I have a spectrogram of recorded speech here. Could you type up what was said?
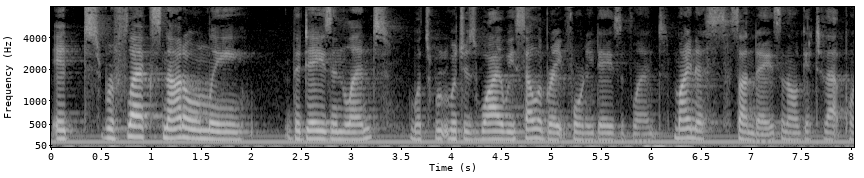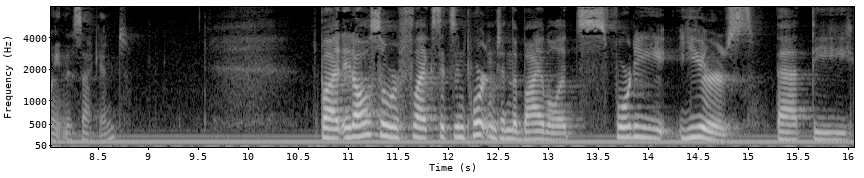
It reflects not only the days in Lent, which is why we celebrate 40 days of Lent, minus Sundays, and I'll get to that point in a second but it also reflects, it's important in the Bible. It's 40 years that the,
